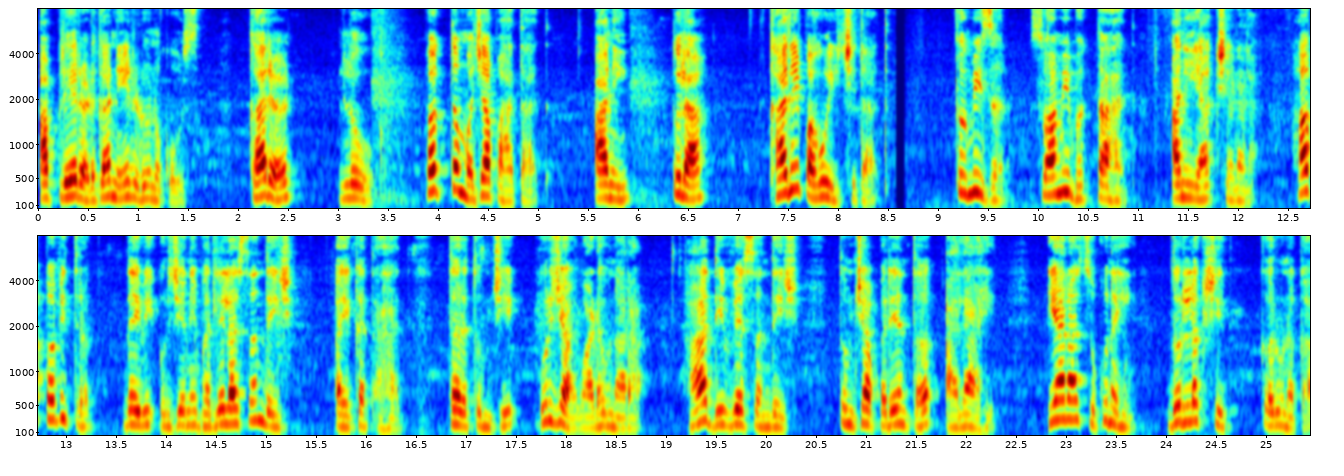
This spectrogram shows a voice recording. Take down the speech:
आपले रडगाने रडू नकोस. कारण लोक फक्त मजा पाहतात आणि तुला खाली पाहू इच्छितात. तुम्ही जर स्वामी भक्त आहात आणि या क्षणाला हा पवित्र दैवी ऊर्जेने भरलेला संदेश ऐकत आहात तर तुमची ऊर्जा वाढवणारा हा दिव्य संदेश तुमच्यापर्यंत आला आहे. याला चुकूनही दुर्लक्षित करू नका.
